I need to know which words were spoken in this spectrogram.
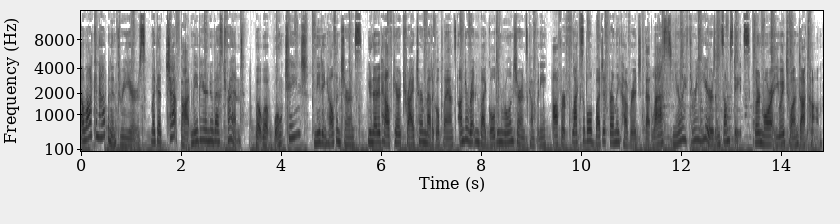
A lot can happen in three years, like a chatbot may be your new best friend. But what won't change? Needing health insurance. United Healthcare Tri Term Medical Plans, underwritten by Golden Rule Insurance Company, offer flexible, budget friendly coverage that lasts nearly three years in some states. Learn more at uh1.com.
